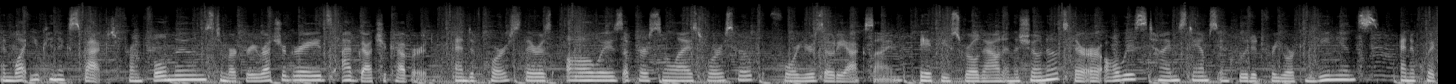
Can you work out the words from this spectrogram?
and what you can expect from full moons to Mercury retrogrades. I've got you covered. And of course, there is always a personalized horoscope for your zodiac sign. If you scroll down in the show notes, there are always timestamps included for your convenience. And a quick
